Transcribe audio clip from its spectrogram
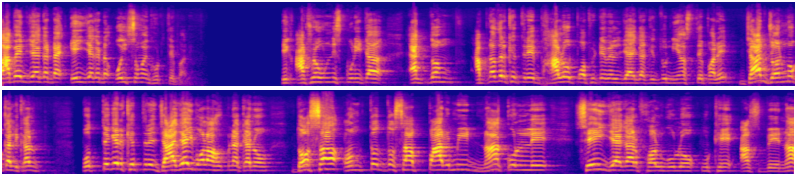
লাভের জায়গাটা, এই জায়গাটা ওই সময় ঘটতে পারে। ঠিক আঠেরো, উনিশ, কুড়িটা একদম আপনাদের ক্ষেত্রে ভালো প্রফিটেবল জায়গা কিন্তু নিয়ে আসতে পারে। যার জন্মকালী, কারণ প্রত্যেকের ক্ষেত্রে যা যাই বলা হোক না কেন, দশা, অন্তর্দশা পারমিট না করলে সেই জায়গার ফলগুলো উঠে আসবে না।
